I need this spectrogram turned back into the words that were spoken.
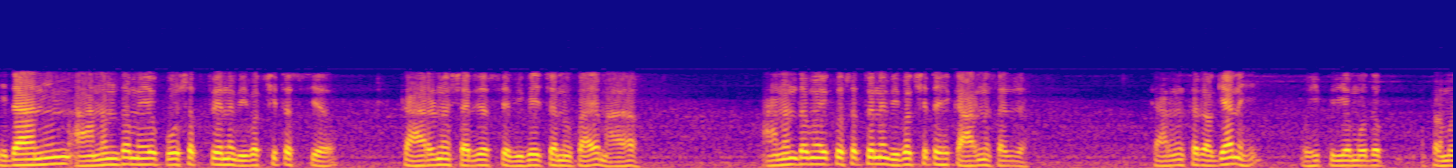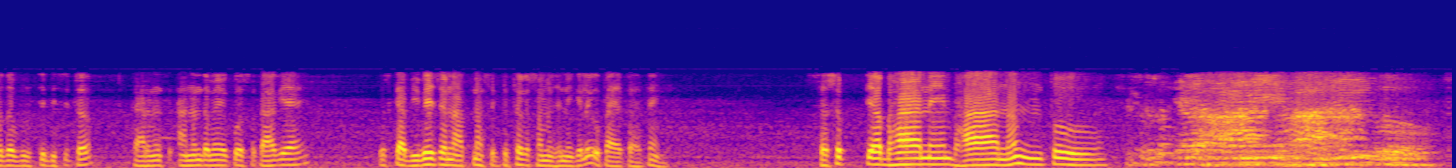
इदानीम आनंदमय कोशत्व विवक्षित कारण शरीर से विवेचन उपाय माह आनंदमय कोशत्व विवक्षित है कारण शरीर कारण शरीर अज्ञान है। वही प्रिय मोद प्रमोद वृत्ति विशिष्ट कारण आनंदमय कोश कहा गया है। उसका विवेचन आत्मा से पृथक समझने के लिए उपाय कहते हैं। ससुप्त्यभाने भानन्तु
